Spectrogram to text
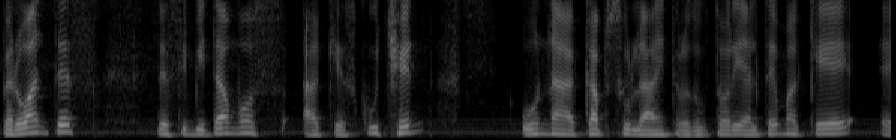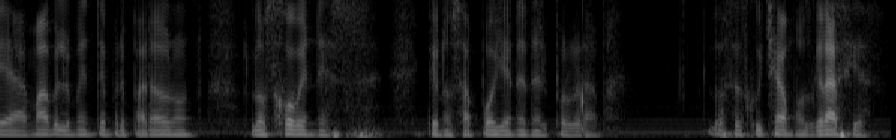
Pero antes, les invitamos a que escuchen una cápsula introductoria al tema que eh, amablemente prepararon los jóvenes que nos apoyan en el programa. Los escuchamos, gracias.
